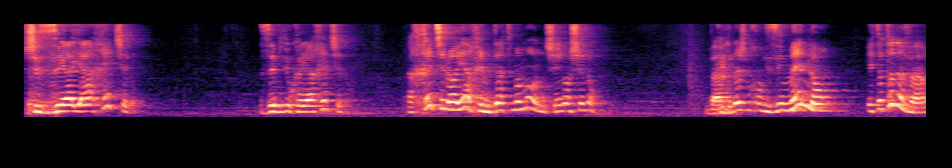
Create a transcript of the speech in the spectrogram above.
שזה היה החטא שלו. זה בדיוק היה החטא שלו. החטא שלו היה חמדת ממון שאינו שלו. והקדוש ברוך הוא זימן לו את אותו דבר,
